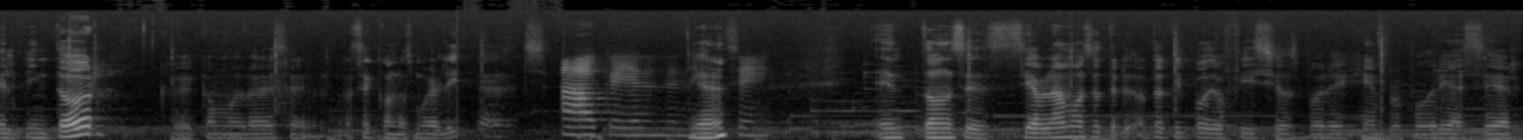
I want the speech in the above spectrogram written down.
el pintor, como lo es el, o sea, con los muralistas. Ah, ok, ya lo entendí. ¿Ya? Sí. Entonces, si hablamos de otro, otro tipo de oficios, por ejemplo, podría ser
